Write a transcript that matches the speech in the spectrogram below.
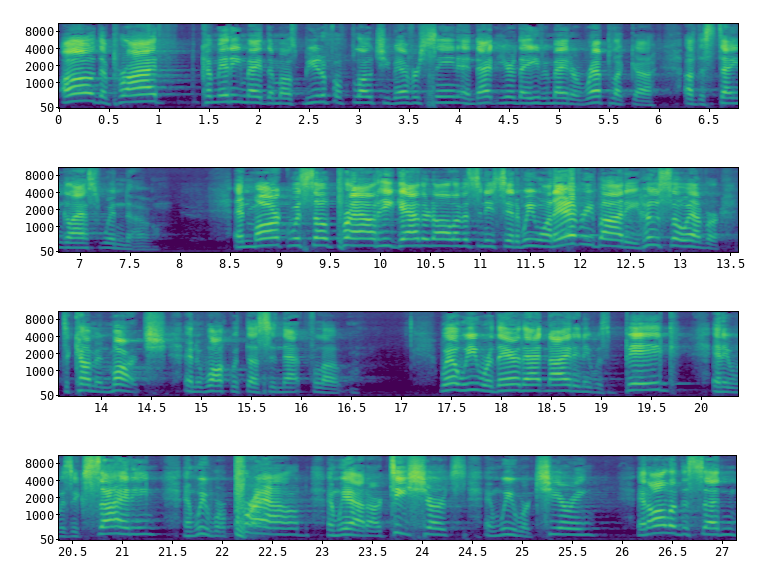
Oh, the Pride Committee made the most beautiful floats you've ever seen, and that year they even made a replica of the stained glass window. And Mark was so proud, he gathered all of us and he said, We want everybody, whosoever, to come and march and to walk with us in that float. Well, we were there that night and it was big and it was exciting and we were proud and we had our t shirts and we were cheering. And all of a sudden,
